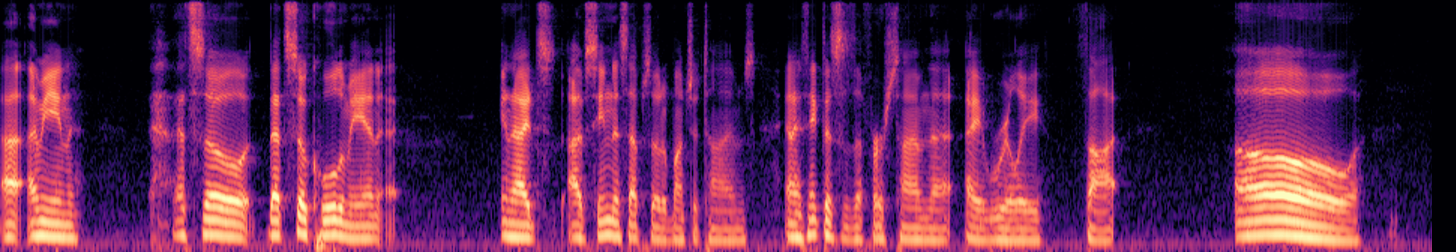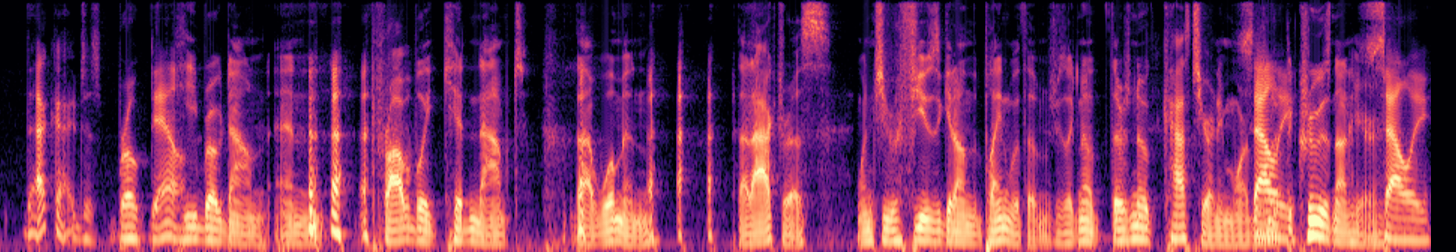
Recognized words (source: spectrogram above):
uh, i mean that's so that's so cool to me and and i'd i've seen this episode a bunch of times and i think this is the first time that i really thought oh that guy just broke down he broke down and probably kidnapped that woman, that actress, when she refused to get on the plane with him. She's like, "No, there's no cast here anymore. No- Sally. the crew is not here." sally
